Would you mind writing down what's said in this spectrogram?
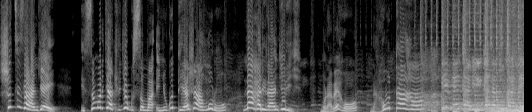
Nshuti zanjye isomo ryacu ryo gusoma inyuguti ya ja nkuru naho rirangiriye. Murabeho naho ubutaha. Rimwe kabiri gatatu kane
